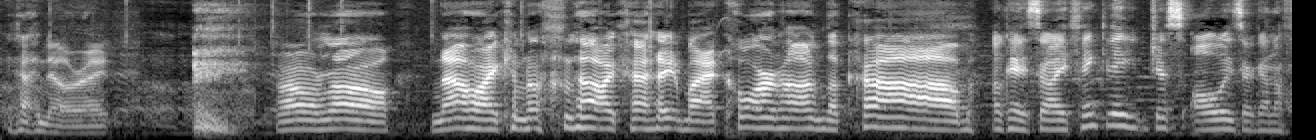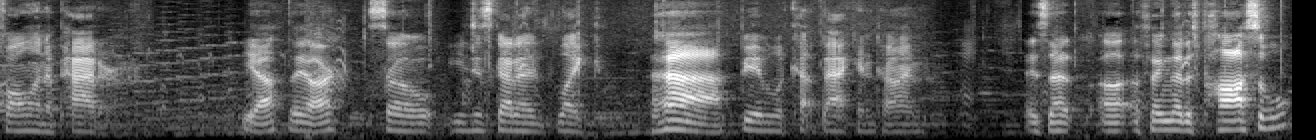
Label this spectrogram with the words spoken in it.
I know, right? oh no! Now I can now I can't eat my corn on the cob. Okay, so I think they just always are gonna fall in a pattern. Yeah, they are. So you just gotta like Ha! be able to cut back in time. Is that uh, a thing that is possible?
